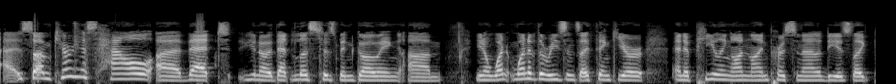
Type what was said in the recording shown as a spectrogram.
uh, so I'm curious how uh, that you know that list has been going. Um, you know, one one of the reasons I think you're an appealing online personality is like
